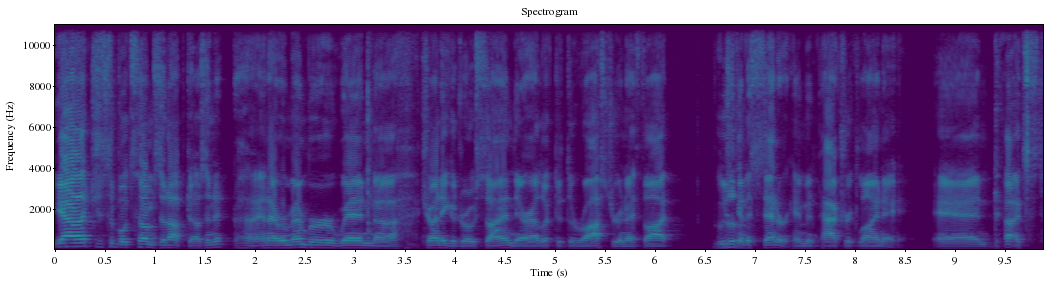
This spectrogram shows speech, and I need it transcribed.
Yeah, that just about sums it up, doesn't it? Uh, and I remember when uh, Johnny Gaudreau signed there, I looked at the roster and I thought, who's going to center him and Patrik Laine? And uh, it's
